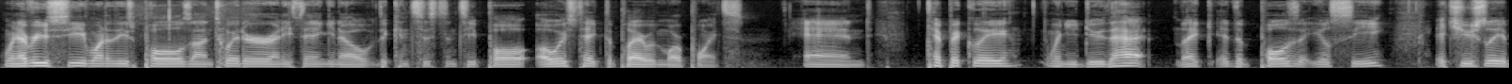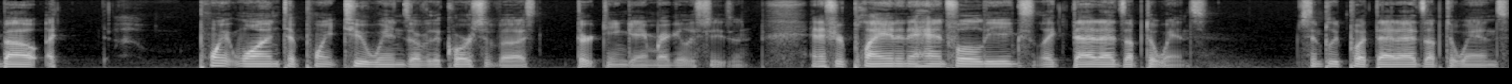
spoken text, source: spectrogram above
whenever you see one of these polls on Twitter or anything, you know, the consistency poll, always take the player with more points. And typically, when you do that, like the polls that you'll see, it's usually about a 0.1 to 0.2 wins over the course of a 13 game regular season. And if you're playing in a handful of leagues, like that adds up to wins. Simply put, that adds up to wins.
